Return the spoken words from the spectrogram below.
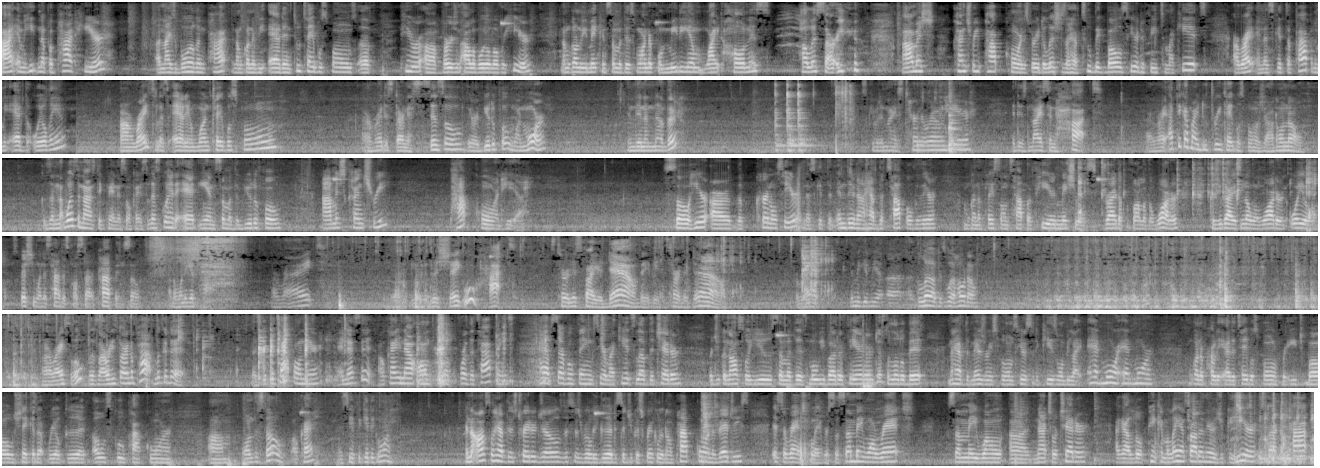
I am heating up a pot here, a nice boiling pot, and I'm going to be adding two tablespoons of pure uh, virgin olive oil over here. And I'm going to be making some of this wonderful medium white hullness, hullis, sorry, Amish country popcorn. It's very delicious. I have two big bowls here to feed to my kids. All right, and let's get the pop. Let me add the oil in. All right, so let's add in one tablespoon. All right, it's starting to sizzle. Very beautiful. One more. And then another. Let's give it a nice turn around here. It is nice and hot. All right, I think I might do three tablespoons, y'all. Don't know. Because what's the nonstick pan? It's okay. So let's go ahead and add in some of the beautiful Amish country popcorn here. So here are the kernels here. Let's get them in there. Now I have the top over there. I'm going to place on top of here and make sure it's dried up with all of the water. Because you guys know when water and oil, especially when it's hot, it's going to start popping. So I don't want to get hot. All right. Give it a good shake. Ooh, hot. Let's turn this fire down, baby. Let's turn it down. All right. Let me give me a, a, a glove as well. Hold on. All right, so ooh, it's already starting to pop. Look at that. Let's get the top on there, and that's it. Okay, now on for the toppings, I have several things here. My kids love the cheddar, but you can also use some of this movie butter theater, just a little bit. And I have the measuring spoons here so the kids won't be like, add more, add more. I'm going to probably add a tablespoon for each bowl, shake it up real good. Old school popcorn um, on the stove, okay? Let's see if we get it going. And I also have this Trader Joe's. This is really good. It says you can sprinkle it on popcorn and veggies. It's a ranch flavor. So some may want ranch. Some may want uh, nacho cheddar. I got a little pink Himalayan salt in there. As you can hear, it's starting to pop.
